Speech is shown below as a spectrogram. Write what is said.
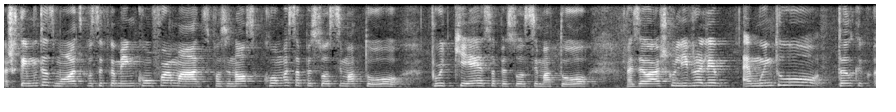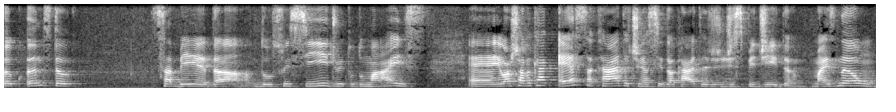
acho que tem muitas mortes que você fica meio inconformado. Você fala assim, nossa, como essa pessoa se matou? Por que essa pessoa se matou? Mas eu acho que o livro ele é, é muito. Tanto que eu- antes de eu saber da, do suicídio e tudo mais. é, eu achava que a- essa carta tinha sido a carta de despedida, mas não,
